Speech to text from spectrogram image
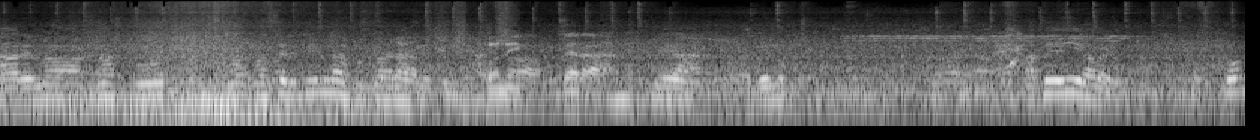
আর এলো দশ ফুট দশ বছর তিন নয় ফুট বেড়া তাতে ই হয় কম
